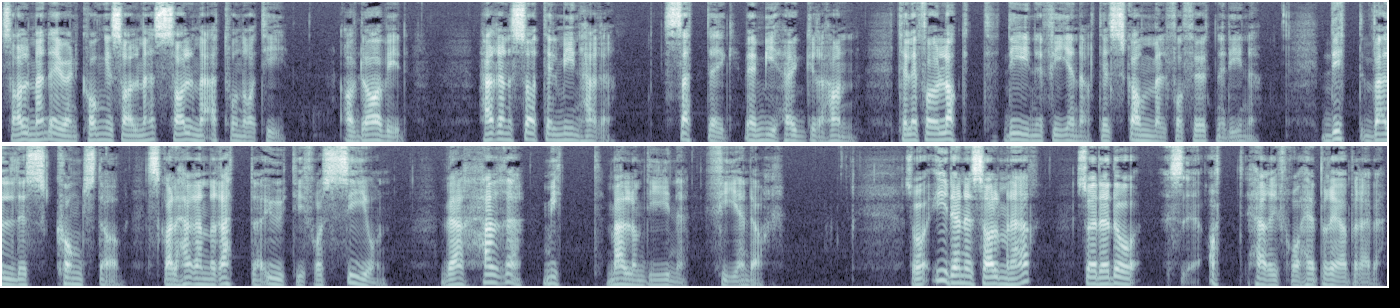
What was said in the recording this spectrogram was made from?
salmen, det er jo en kongesalme, salme 110, av David. Herren sa til min herre, sett deg ved mi høyre hand til jeg får lagt dine fiender til skammel for føttene dine. Ditt veldes kongstav skal Herren rette ut ifra Sion. Vær herre midt mellom dine fiender. Så i denne salmen her, så er det da at herifra hebreabrevet.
